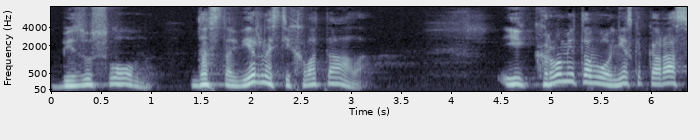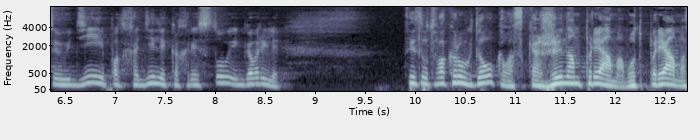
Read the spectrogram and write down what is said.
Безусловно. Достоверности хватало. И кроме того, несколько раз иудеи подходили ко Христу и говорили – ты тут вокруг да около, скажи нам прямо, вот прямо,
